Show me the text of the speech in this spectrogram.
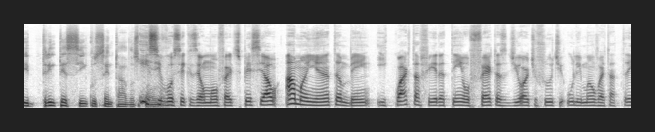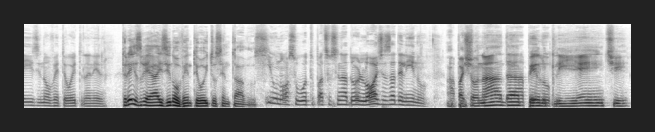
e 35 centavos, E Paulo. se você quiser uma oferta especial, amanhã também e quarta-feira tem ofertas de hortifruti. O limão vai tá estar R$ 3,98, né, Niro? R$ 3,98 centavos. E o nosso outro patrocinador, Lojas Adelino. Apaixonada pelo cliente.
